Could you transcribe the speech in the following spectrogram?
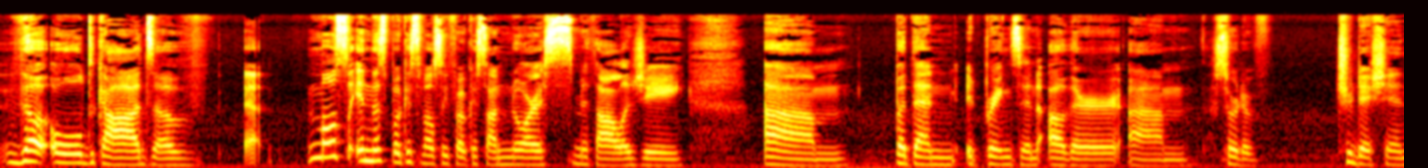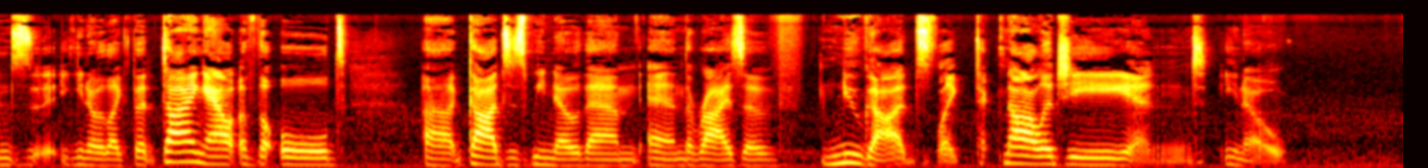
the old gods of uh, mostly in this book it's mostly focused on Norse mythology um, but then it brings in other um, sort of traditions you know like the dying out of the old uh, gods as we know them and the rise of new gods like technology and you know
